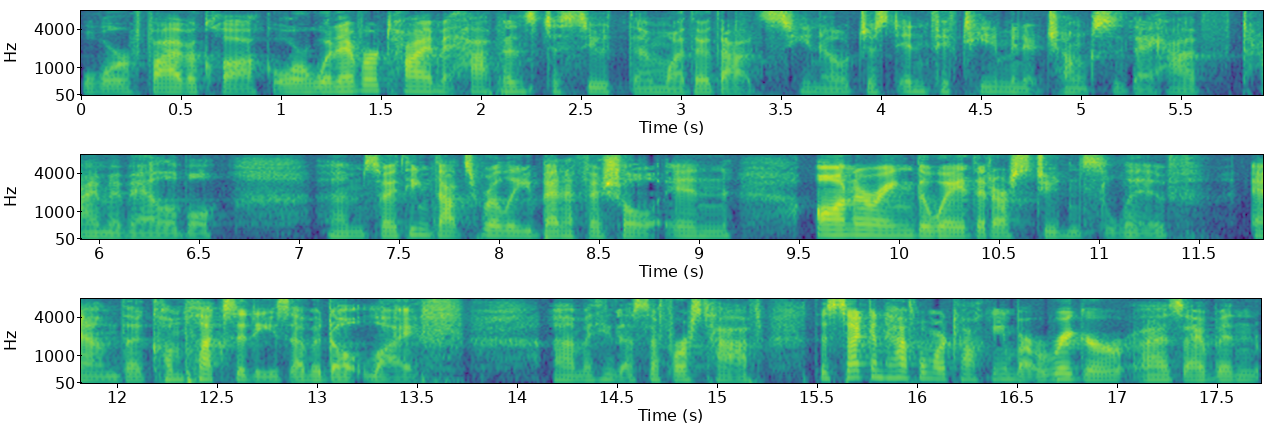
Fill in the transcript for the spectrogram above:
or five o'clock or whatever time it happens to suit them, whether that's, you know, just in 15 minute chunks as they have time available. Um, so I think that's really beneficial in honoring the way that our students live and the complexities of adult life. Um, I think that's the first half. The second half, when we're talking about rigor, as I've been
